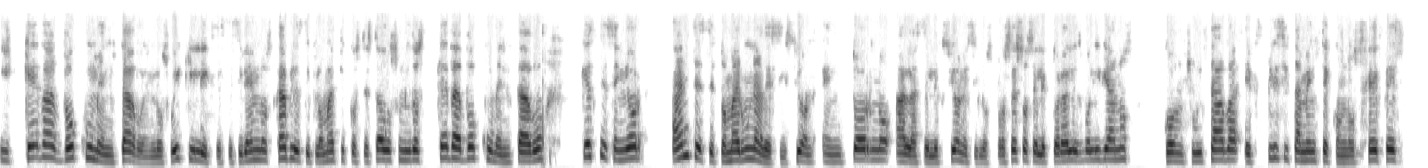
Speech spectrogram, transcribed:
y queda documentado en los Wikileaks, es decir, en los cables diplomáticos de Estados Unidos, queda documentado que este señor, antes de tomar una decisión en torno a las elecciones y los procesos electorales bolivianos, consultaba explícitamente con los jefes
